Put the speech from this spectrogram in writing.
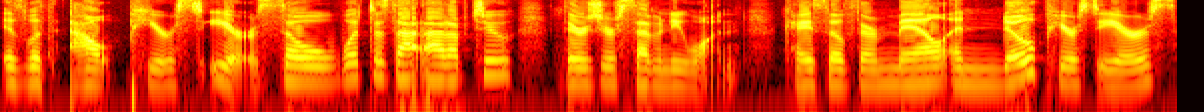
is without pierced ears. So what does that add up to? There's your 71. Okay, so if they're male and no pierced ears,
